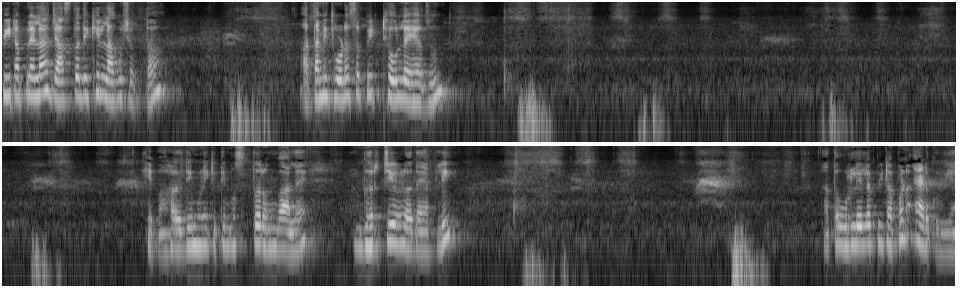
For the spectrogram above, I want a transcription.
पीठ आपल्याला जास्त देखील लागू शकतं. आता मी थोडंसं पीठ ठेवलं आहे अजून. हे पहा हळदीमुळे किती मस्त रंग आला आहे घरची हळद आहे आपली. आता उरलेलं पीठ आपण ॲड करूया.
